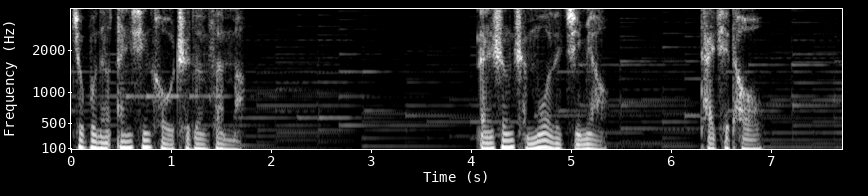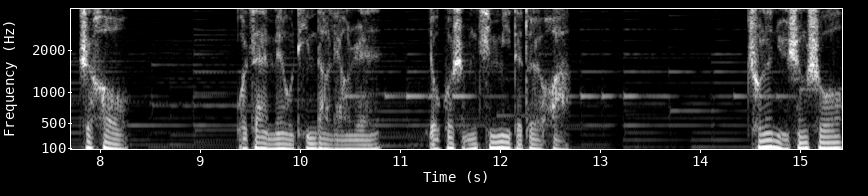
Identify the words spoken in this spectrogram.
就不能安心和我吃顿饭吗？”男生沉默了几秒，抬起头，之后。我再也没有听到两人有过什么亲密的对话，除了女生说：“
